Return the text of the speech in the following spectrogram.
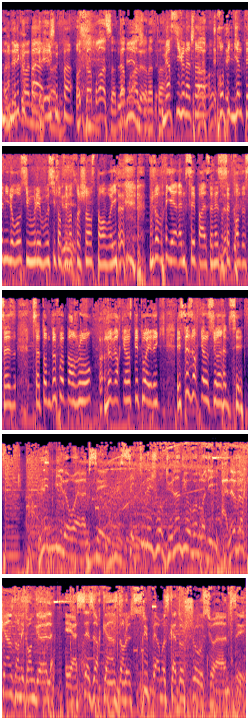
Ne l'écoute pas, on ne l'écoute pas. On t'embrasse, on t'embrasse. Jonathan. Merci Jonathan. Profite bien de tes 1000 euros si vous voulez vous aussi tenter votre chance par envoyer, vous envoyez RMC par SMS au 732-16. Ça tombe deux fois par jour. 9h15, tais-toi Eric. Et 16h15 sur RMC. Les 1000 euros RMC, c'est tous les jours du lundi au vendredi à 9h15 dans les grandes gueules et à 16h15 dans le Super Moscato Show sur RMC.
